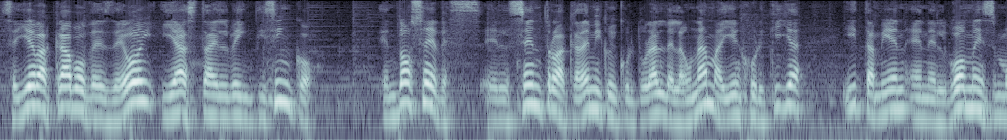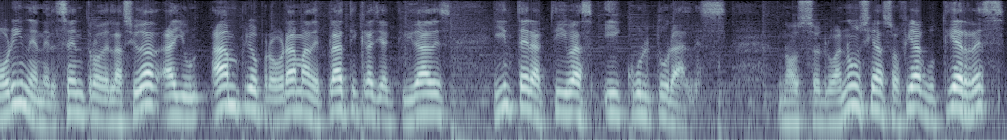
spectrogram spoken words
Se lleva a cabo desde hoy y hasta el 25 en dos sedes, el Centro Académico y Cultural de la UNAM, ahí en Juriquilla, y también en el Gómez Morín, en el centro de la ciudad. Hay un amplio programa de pláticas y actividades interactivas y culturales. Nos lo anuncia Sofía Gutiérrez,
